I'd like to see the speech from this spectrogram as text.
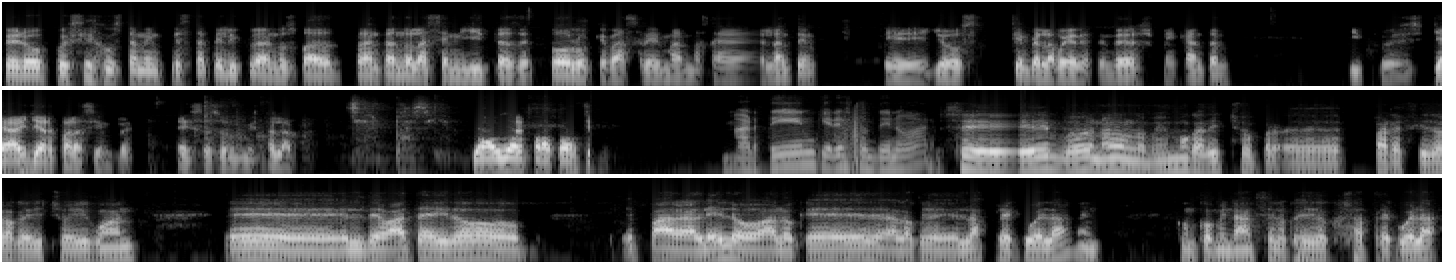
Pero pues sí, justamente esta película nos va plantando las semillitas de todo lo que va a salir más, más adelante. Eh, yo siempre la voy a defender, me encantan. Y pues Jar Jar para siempre. Esas son mis palabras. Jar Jar para siempre. Martín, ¿quieres continuar? Sí, bueno, lo mismo que ha dicho, eh, parecido a lo que ha dicho Iwan. Eh, el debate ha ido paralelo a lo que, a lo que es las precuelas, en concominancia a lo que ha ido con las precuelas.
